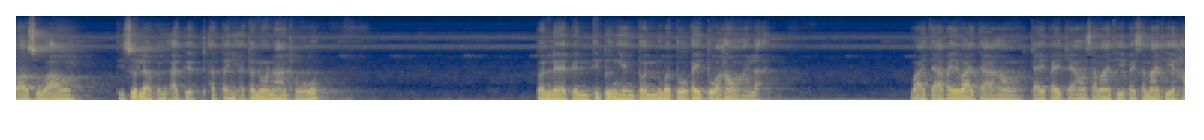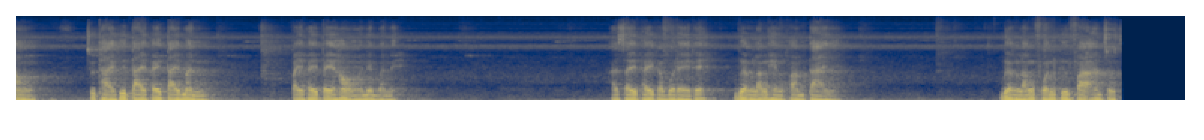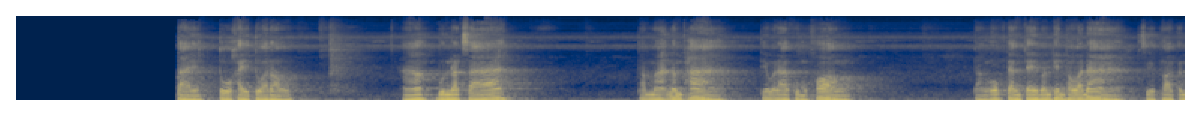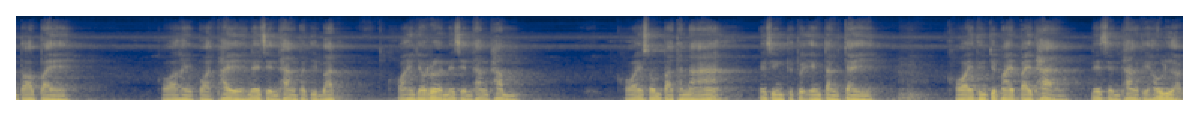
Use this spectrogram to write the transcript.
ต่อสู่เอา ที่สุดแล้วก็คืออัตติอัตหิอัตโนนาโถ ตนแลเป็นที่พึ่งแห่งตนหรือว่าตัวไผตัวเฮาหันละว่าจาไผว่าจาเฮาใจไผใจเฮาสมาธิไผสมาธิเฮาสุดท้ายคือตายไผตายมัน ไปไผไปเฮาในบัดนี้ อาศัยไผกับบ่ได้เด้ เบื้องหลังแห่งความตาย เบื้องหลังฝนคือฟ้าอันสดตายตัวใครตัวเราหาบุญรักษา ธรรมะน้ำผ้า เทวดาคุ้มครอง ต่างอกต่างใจบำเพ็ญภาวนาสืบทอดกันต่อไป ขอให้ปลอดภัยในเส้นทางปฏิบัติ อให้เจริญในเส้นทางธรรม ขอให้สมปรารถนาในสิ่งที่ตัวเองตั้งใจ ขอให้ถึงจุดหมายปลายทางในเส้นทางที่เขาเลือก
